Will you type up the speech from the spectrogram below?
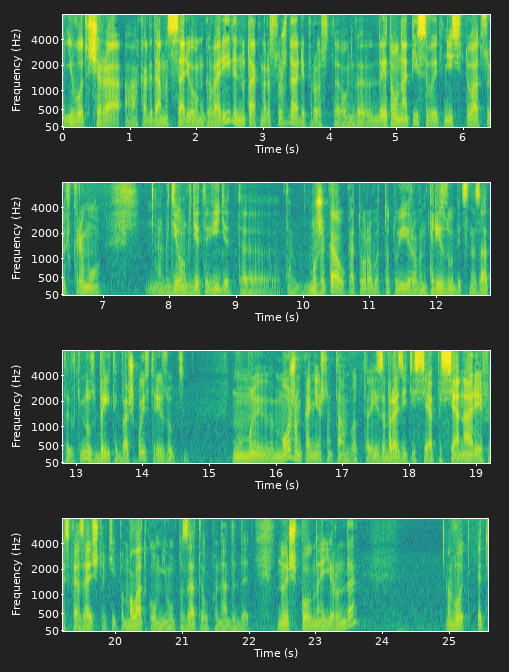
И вот вчера, а, когда мы с Царевым говорили, ну так, мы рассуждали просто, он, это он описывает мне ситуацию в Крыму где он где-то видит э, там, мужика, у которого татуирован трезубец на затылке, ну, с бритой башкой, с трезубцем. Ну, мы можем, конечно, там вот изобразить из себя пассионариев и сказать, что типа молотком ему по затылку надо дать. Но это же полная ерунда. Вот, это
